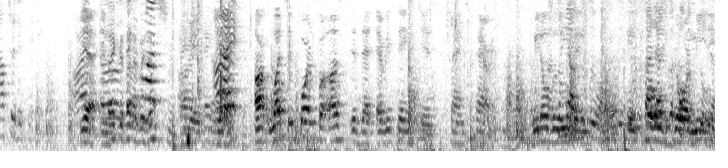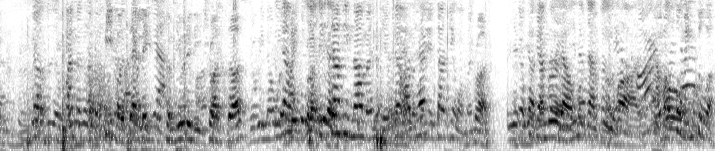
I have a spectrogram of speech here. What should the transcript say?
after this meeting. All right. Yeah, and so thank you, thank you so much. Thank you, thank you. All right. Our, what's important for us is that everything is transparent. We don't 很重 believe 要就是 in 我们就是大家有 closed 个 door 透明度 meetings 不要是关门那个闭门 because 的 that 会 makes 议 the community trust us, 这样我们相信他们，也让我们继续相信我们， trust. 要互相的要互相对话，有个透明度啊。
